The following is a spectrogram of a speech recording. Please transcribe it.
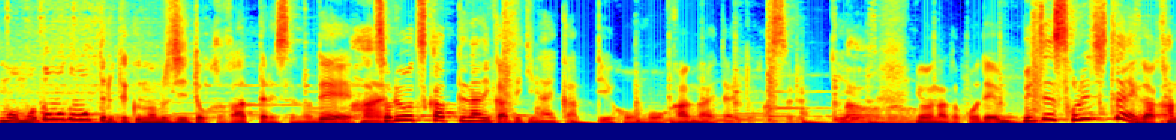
もともと持ってるテクノロジーとかがあったりするので、はい、それを使って何かできないかっていう方法を考えたりとかするっていうようなところで別にそれ自体が必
